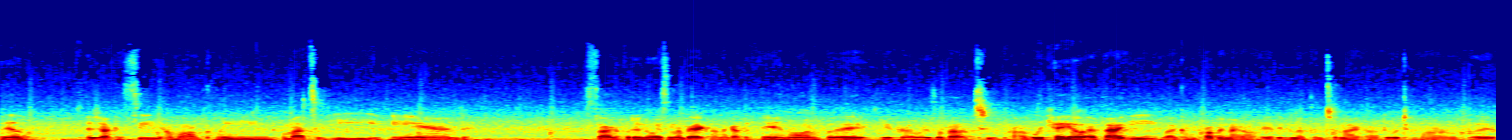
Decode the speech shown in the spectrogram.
Well, as y'all can see, I'm all clean. I'm about to eat and sorry for the noise in the background. I got the fan on, but your girl is about to probably KO after I eat. Like I'm probably not gonna edit nothing tonight. I'll do it tomorrow, but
